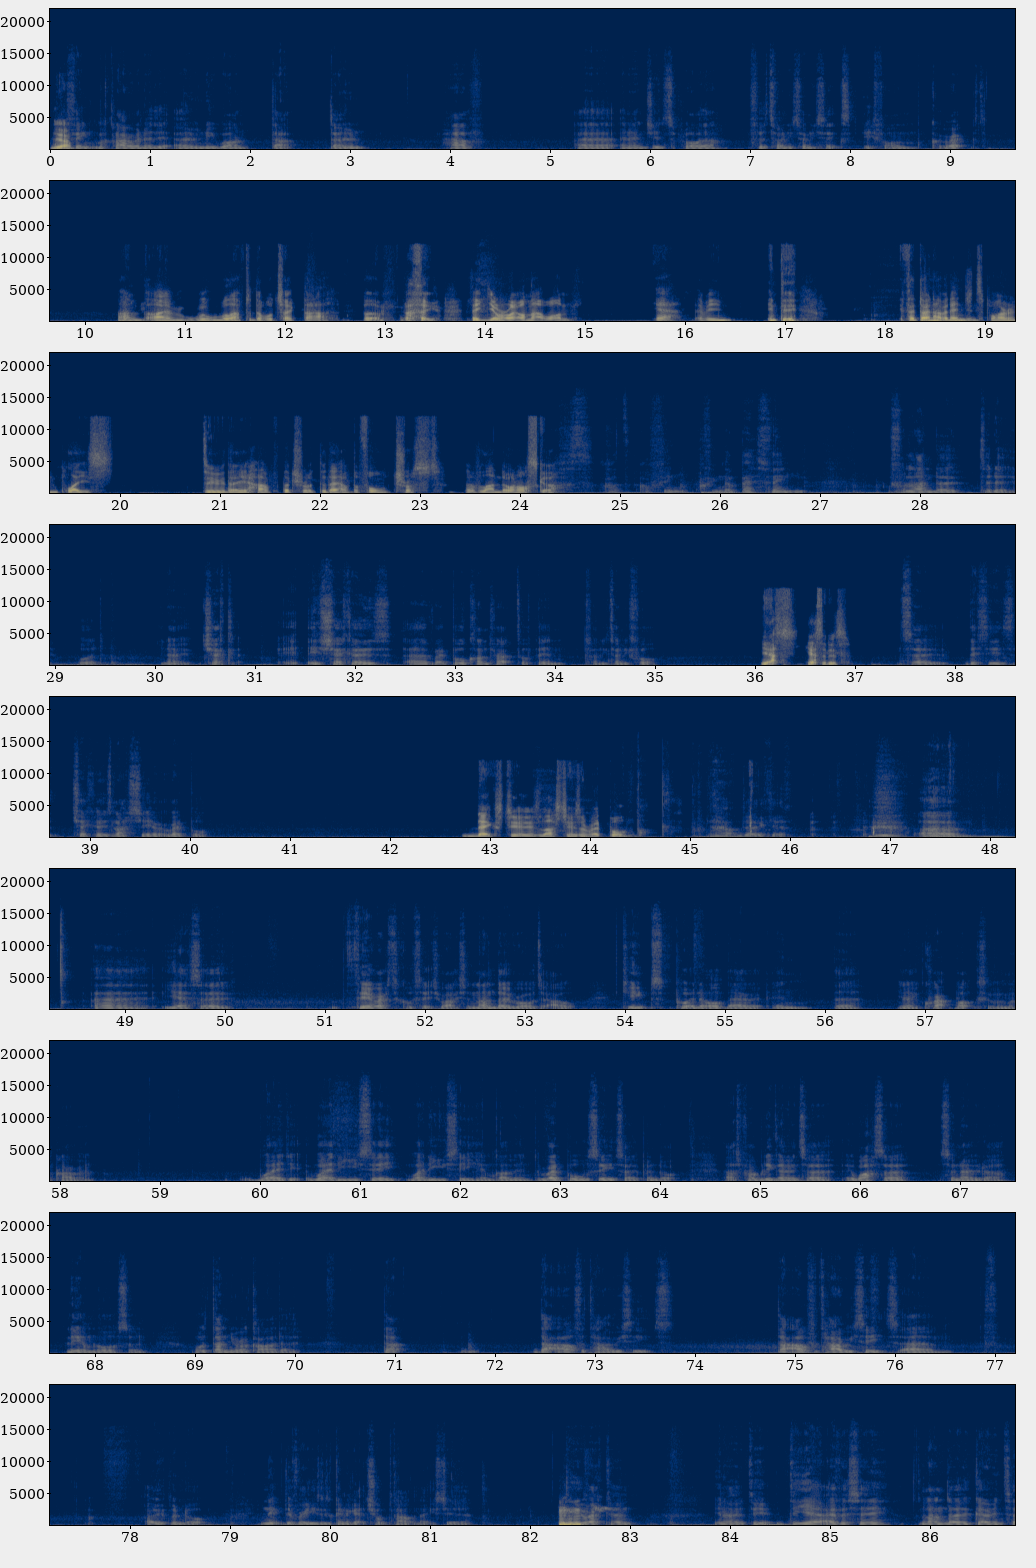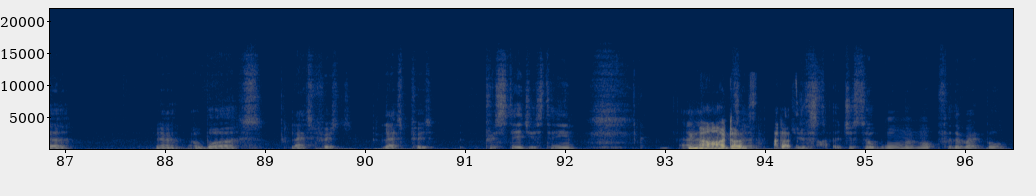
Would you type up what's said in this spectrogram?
Yeah. I think McLaren are the only one that don't have uh, an engine supplier for 2026, if I'm correct. And I will we'll have to double check that, but I think I think you're right on that one. Yeah, I mean, if they don't have an engine supplier in place, do they have the tr- do they have the full trust of Lando and Oscar? I, I think think the best thing for Lando to do would, you know, check. Is Checo's uh, Red Bull contract up in 2024? Yes, yes, it is. So this is Checo's last year at Red Bull. Next year is last year's at Red Bull. No, I'm joking. um, uh, yeah. So theoretical situation. Lando rolls it out, keeps putting it up there in the you know crap box of a McLaren. Where do where do you see where do you see him going? The Red Bull seats opened up. That's probably going to Iwasa, Tsunoda, Liam Lawson, or Daniel Ricciardo. That that Alpha Tauri seats, that Alpha Tauri seats um, f- opened up. Nyck De Vries is going to get chucked out next year. Do Mhm. you reckon? You know, do do you ever see Lando going to, you know, a worse, less pres- less pres- prestigious team? No, I don't. to- I don't. Just just to warm him up for the Red Bull.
